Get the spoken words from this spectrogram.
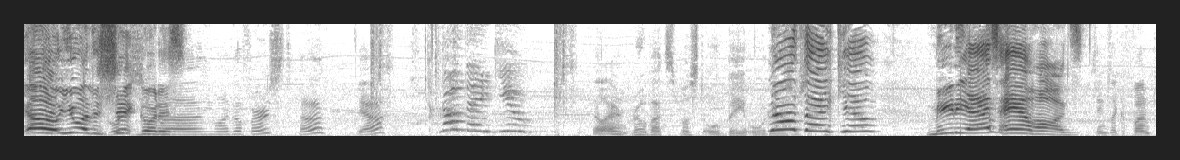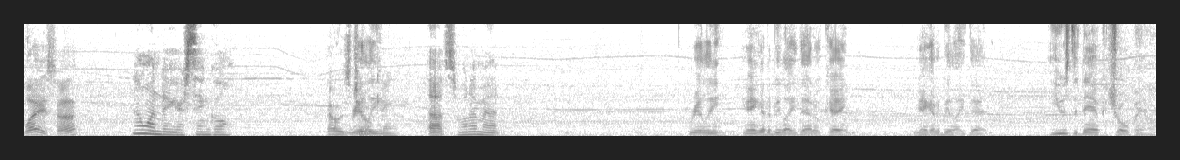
Yo, you are the shit, Gortys. Uh, you wanna go first? Huh? Yeah? No, thank you. Well, aren't robots supposed to obey orders? No, thank you. Meaty ass ham hogs. Seems like a fun place, huh? No wonder you're single. I was Really? joking. That's what I meant. Really? You ain't gotta be like that, okay? You ain't gotta be like that. Use the damn control panel.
